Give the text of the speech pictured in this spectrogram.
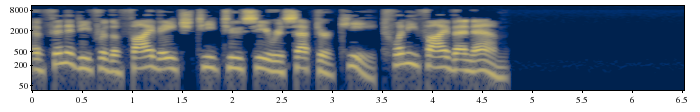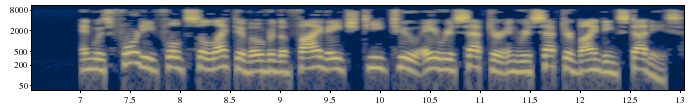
affinity for the 5-HT2C receptor key 25 nm and was 40-fold selective over the 5-HT2A receptor in receptor binding studies.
